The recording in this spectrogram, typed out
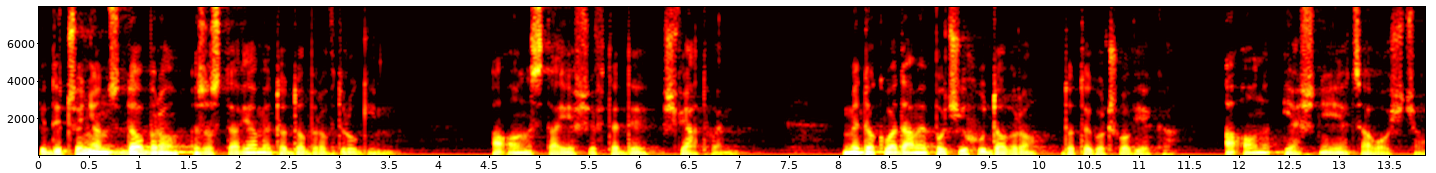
kiedy czyniąc dobro, zostawiamy to dobro w drugim, a on staje się wtedy światłem. My dokładamy po cichu dobro do tego człowieka, a on jaśnieje całością.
